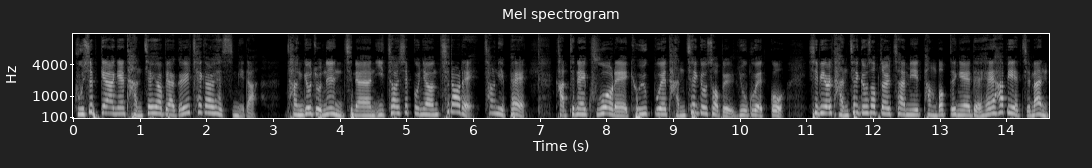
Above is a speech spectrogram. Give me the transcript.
90개 항의 단체 협약을 체결했습니다. 장교조는 지난 2019년 7월에 창립해 같은 해 9월에 교육부의 단체 교섭을 요구했고 12월 단체 교섭 절차 및 방법 등에 대해 합의했지만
